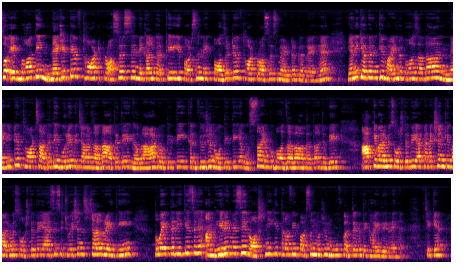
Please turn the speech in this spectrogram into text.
सो एक बहुत ही नेगेटिव थॉट प्रोसेस से निकल करके ये पर्सन एक पॉजिटिव थॉट प्रोसेस में एंटर कर रहे हैं। यानी कि अगर इनके माइंड में बहुत ज़्यादा नेगेटिव थॉट्स आते थे, बुरे विचार ज़्यादा आते थे, घबराहट होती थी कंफ्यूजन होती थी या गुस्सा इनको बहुत ज़्यादा आता था, जब ये आपके बारे में सोचते थे या कनेक्शन के बारे में सोचते थे या ऐसी सिचुएशंस चल रही थी तो एक तरीके से अंधेरे में से रोशनी की तरफ़ ये पर्सन मुझे मूव करते हुए दिखाई दे रहे हैं। ठीक है?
